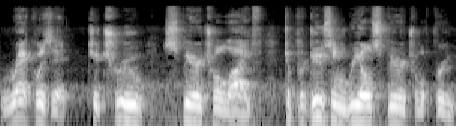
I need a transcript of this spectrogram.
requisite to true spiritual life, to producing real spiritual fruit.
